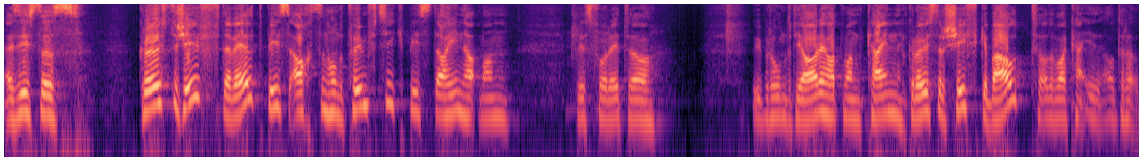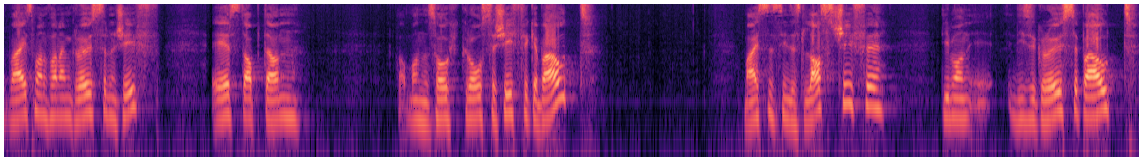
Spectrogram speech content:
Es ist das größte Schiff der Welt bis 1850. Bis dahin hat man, bis vor etwa über 100 Jahren, hat man kein größeres Schiff gebaut oder, kein, oder weiß man von einem größeren Schiff. Erst ab dann hat man solche große Schiffe gebaut. Meistens sind es Lastschiffe, die man in dieser Größe baut.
